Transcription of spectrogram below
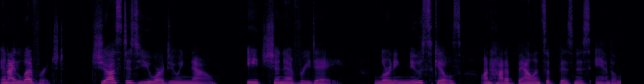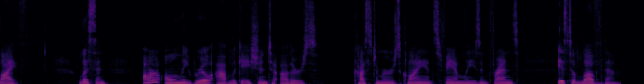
And I leveraged, just as you are doing now, each and every day, learning new skills on how to balance a business and a life. Listen, our only real obligation to others, customers, clients, families, and friends, is to love them.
